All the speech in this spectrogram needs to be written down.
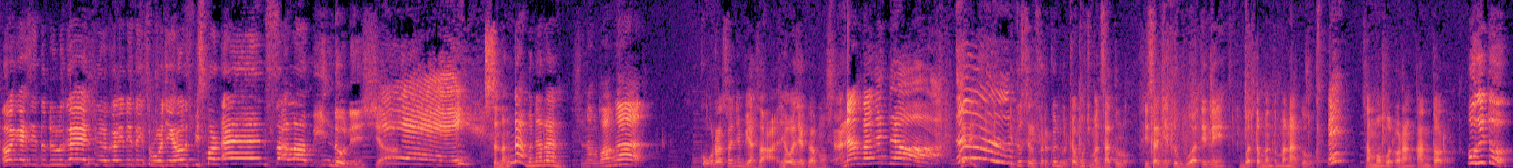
Oke guys itu dulu guys video kali ini thanks for watching always be smart and salam Indonesia. Yeay. Seneng nggak beneran? Senang banget. Kok rasanya biasa aja wajah kamu? Senang banget dong. Ini, itu silver queen buat kamu cuma satu loh. Sisanya tuh buat ini, buat teman-teman aku, Eh? sama buat orang kantor. Oh gitu?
